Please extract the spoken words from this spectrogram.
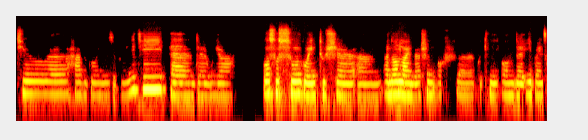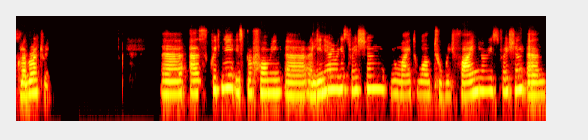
to uh, have a growing user community and uh, we are also soon going to share um, an online version of uh, QuickNII on the eBrains Collaboratory. Uh, as QuickNII is performing uh, a linear registration, you might want to refine your registration. And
